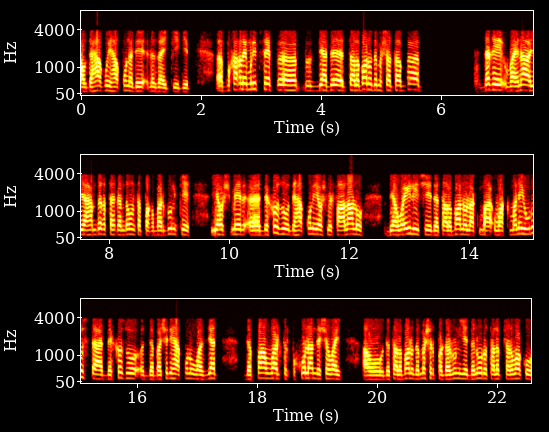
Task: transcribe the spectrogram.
او د هغوی حقونه دې نه ضایع کېږي. ښاغلی منیب صاحب بیا د طالبانو د مشرتابه دغې وینا یا هم دغه څرګندونو ته په غبرګون کې یو شمېر د ښځو د حقونو یو شمېر فعالانو بیا ویلي چې د طالبانو واکمنۍ وروسته د ښځو د بشري حقونو وضعیت د پام وړ تر پښو لاندې شوی او د طالبانو د مشر په ګډون یې د نورو طالب چارواکو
